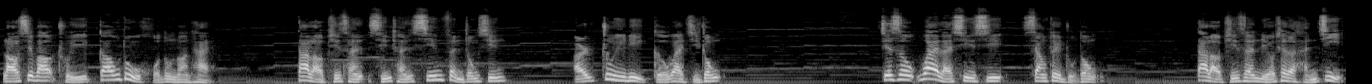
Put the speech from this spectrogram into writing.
脑细胞处于高度活动状态，大脑皮层形成兴奋中心，而注意力格外集中，接受外来信息相对主动。大脑皮层留下的痕迹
